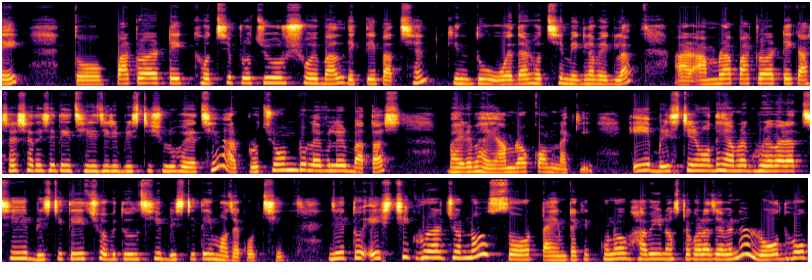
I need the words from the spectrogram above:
টেক। তো পাটোয়ার টেক হচ্ছে প্রচুর শৈবাল দেখতেই পাচ্ছেন, কিন্তু ওয়েদার হচ্ছে মেঘলা মেঘলা। আর আমরা পাটোয়ার টেক আসার সাথে সাথেই ঝিরিঝিরি বৃষ্টি শুরু হয়েছে আর প্রচণ্ড লেভেলের বাতাস। ভাইরে ভাই, আমরাও কম নাকি? এই বৃষ্টির মধ্যে আমরা ঘুরে বেড়াচ্ছি, বৃষ্টিতেই ছবি তুলছি, বৃষ্টিতেই মজা করছি। যেহেতু এসছি ঘোরার জন্য সো টাইমটাকে কোনোভাবেই নষ্ট করা যাবে না। রোদ হোক,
